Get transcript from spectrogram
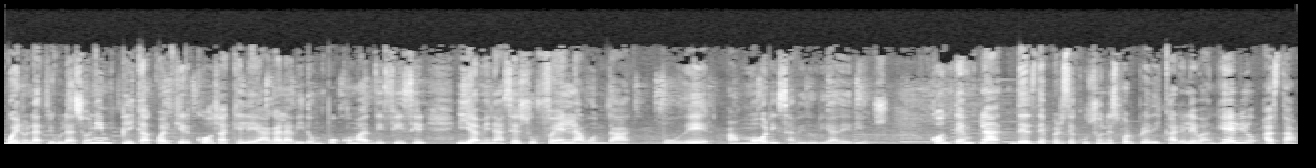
Bueno, la tribulación implica cualquier cosa que le haga la vida un poco más difícil y amenace su fe en la bondad, poder, amor y sabiduría de Dios. Contempla desde persecuciones por predicar el Evangelio hasta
